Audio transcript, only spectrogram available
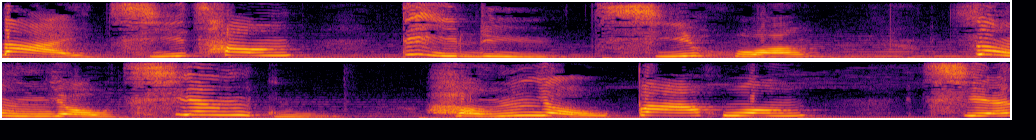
戴其苍，地履其黄。纵有千古，横有八荒。前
